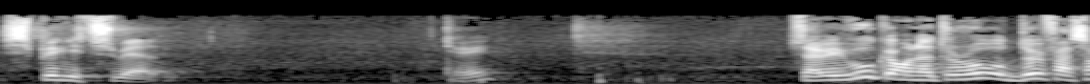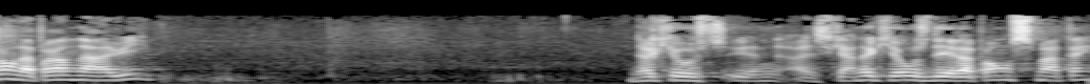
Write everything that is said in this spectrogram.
spirituelle. Savez-vous qu'on a toujours deux façons d'apprendre dans la vie? Est-ce qu'il y en a qui osent des réponses ce matin?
